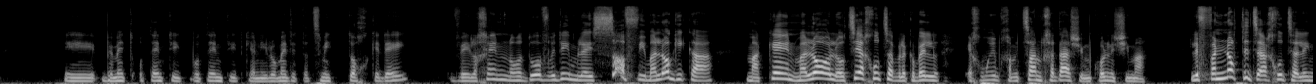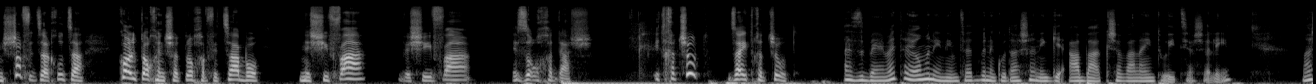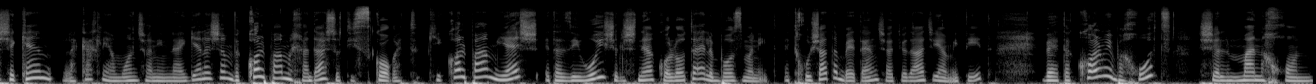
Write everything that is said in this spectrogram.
אה, באמת אותנטית, בוטנטית, כי אני לומדת עצמי תוך כדי, ולכן נועדו הוורידים לאסוף עם הלוגיקה מה כן, מה לא, להוציא החוצה ולקבל, איך אומרים, חמצן חדש עם כל נשימה. לפנות את זה החוצה, לנשוף את זה החוצה, כל תוכן שאת לא חפצה בו, נשיפה ושאיפה, אזור חדש. התחדשות, זה ההתחדשות. אז באמת היום אני נמצאת בנקודה שאני גאה בהקשבה לאינטואיציה שלי. מה שכן, לקח לי המון שנים להגיע לשם, וכל פעם מחדש זו תזכורת. כי כל פעם יש את הזיהוי של שני הקולות האלה בו זמנית. את תחושת הבטן, שאת יודעת שהיא אמיתית, ואת הקול מבחוץ של מה נכון.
